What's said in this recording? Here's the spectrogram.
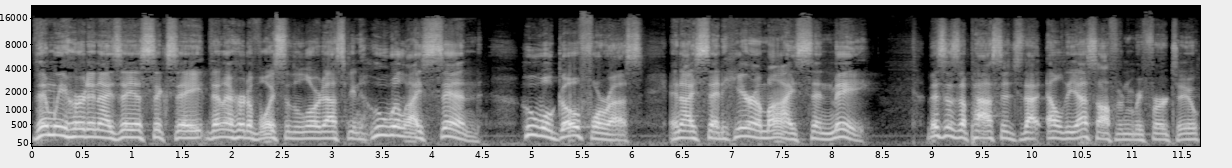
Then we heard in Isaiah 6 8, then I heard a voice of the Lord asking, Who will I send? Who will go for us? And I said, Here am I, send me. This is a passage that LDS often refer to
